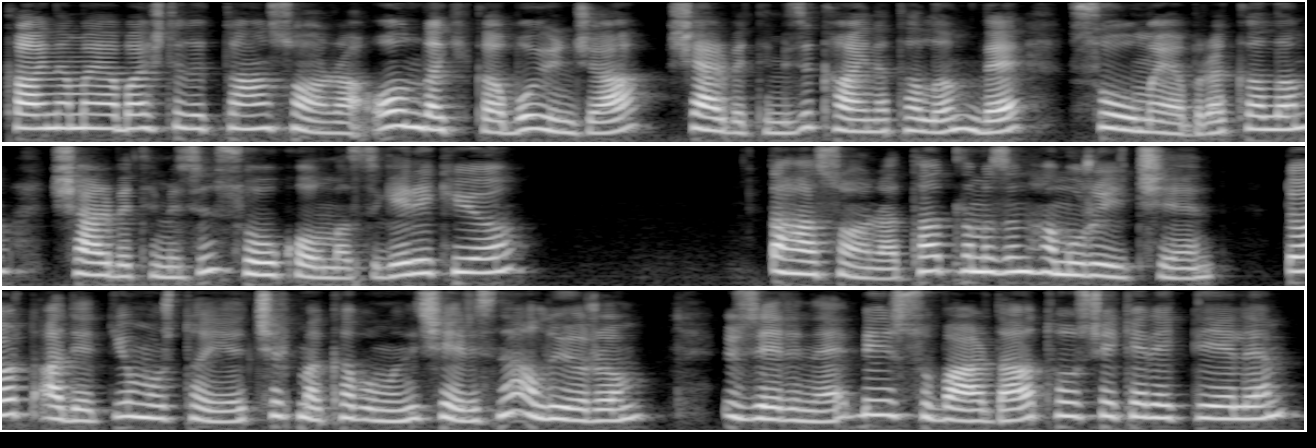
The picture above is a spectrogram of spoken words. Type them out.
Kaynamaya başladıktan sonra 10 dakika boyunca şerbetimizi kaynatalım ve soğumaya bırakalım. Şerbetimizin soğuk olması gerekiyor. Daha sonra tatlımızın hamuru için 4 adet yumurtayı çırpma kabımın içerisine alıyorum. Üzerine 1 su bardağı toz şeker ekleyelim.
